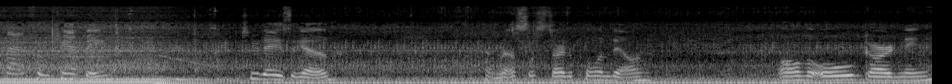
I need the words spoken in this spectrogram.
got back from camping two days ago. And Russell started pulling down all the old gardening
